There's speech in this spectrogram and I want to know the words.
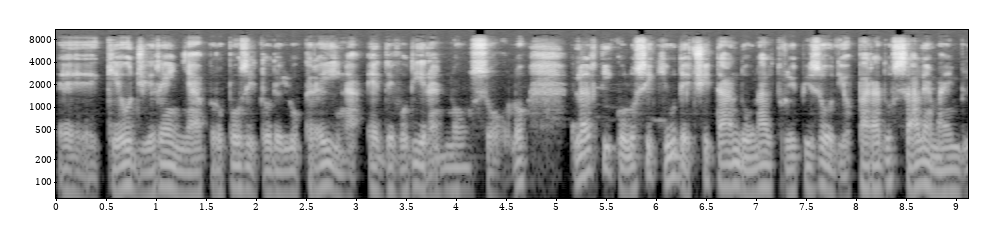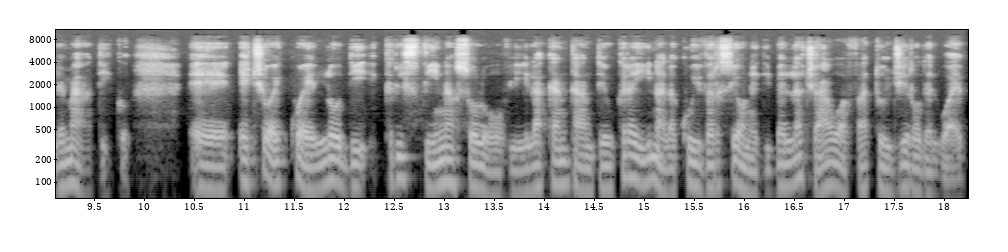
eh, che, oggi regna a proposito dell'Ucraina e devo dire non solo, l'articolo si chiude citando un altro episodio paradossale ma emblematico, eh, e cioè quello di Cristina Solovi, la cantante ucraina la cui versione di Bella Ciao ha fatto il giro del web.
